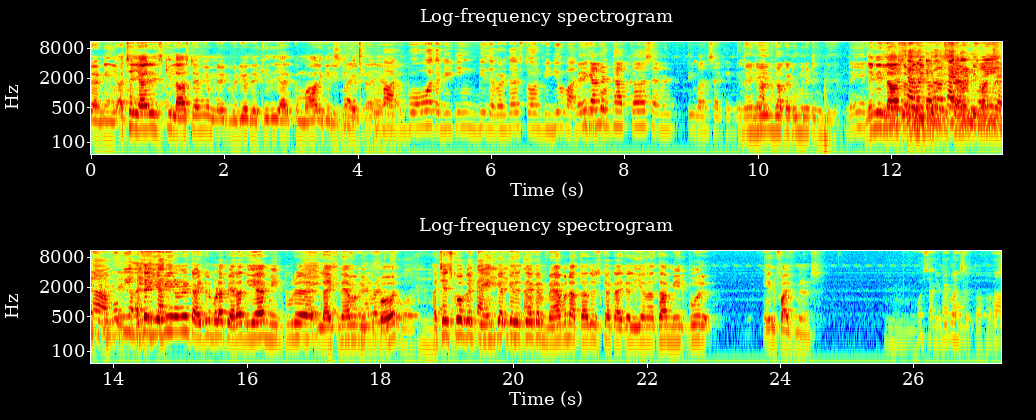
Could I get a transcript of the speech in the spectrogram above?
आउटस्टैंडिंग अच्छा यार इसकी लास्ट टाइम ही हमने एक वीडियो देखी थी यार कमाल की रीडिंग करता है यार। बहुत एडिटिंग भी ज़बरदस्त और वीडियो वाकई मेरे ख्याल में ढाका 71 सेकंड नहीं नहीं इनका का 2 मिनट इनकी थी नहीं नहीं नहीं लास्ट टाइम 71 सेकंड सेवेंटी में, वन हाँ, वो भी हमने अच्छा ये भी इन्होंने टाइटल बड़ा प्यारा दिया है मीरपुर लाइक नेवर बिफोर अच्छा इसको अगर चेंज करके देते अगर मैं बनाता तो इसका टाइटल ये होना था मीरपुर इन फाइव मिनट्स हो ये सकता भी बन था।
